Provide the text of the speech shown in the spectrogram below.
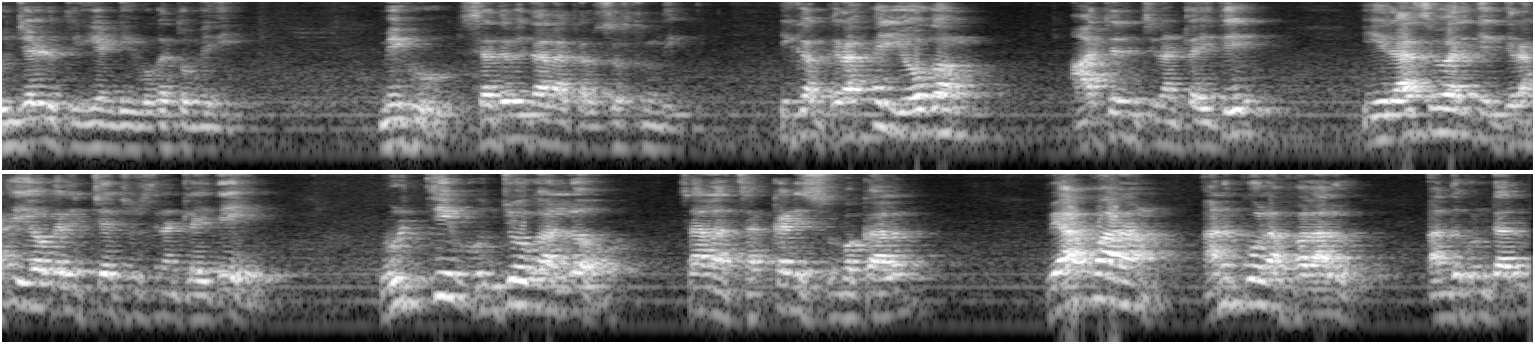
గుంజళ్ళు తీయండి. ఒక తొమ్మిది. మీకు శతవిధాలా కలిసి వస్తుంది ఇక గ్రహ యోగం ఆచరించినట్లయితే ఈ రాశి వారికి గ్రహ యోగ రీత్యా చూసినట్లయితే వృత్తి ఉద్యోగాల్లో చాలా చక్కటి శుభకాలం వ్యాపారం అనుకూల ఫలాలు అందుకుంటారు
